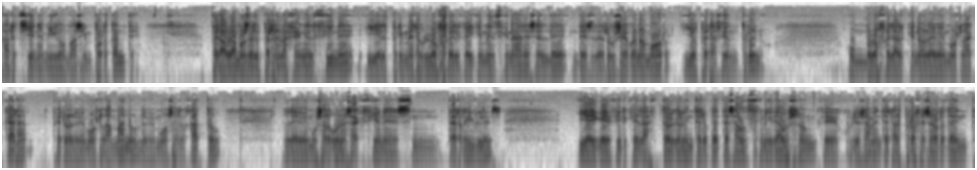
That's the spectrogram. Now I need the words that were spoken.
archienemigo más importante. Pero hablamos del personaje en el cine y el primer Blofeld que hay que mencionar es el de Desde Rusia con Amor y Operación Trueno. Un Blofeld al que no le vemos la cara, pero le vemos la mano, le vemos el gato, le vemos algunas acciones mm, terribles. Y hay que decir que el actor que lo interpreta es Anthony Dawson, que curiosamente era el profesor Dent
